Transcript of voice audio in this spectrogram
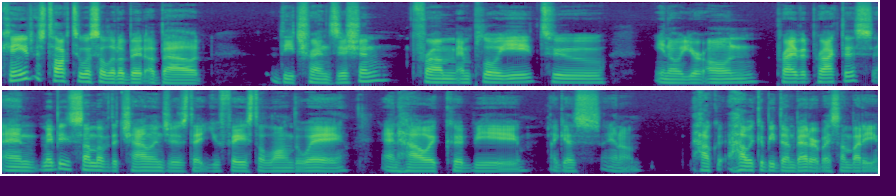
can you just talk to us a little bit about the transition from employee to, you know, your own private practice and maybe some of the challenges that you faced along the way and how it could be, I guess, you know, how how it could be done better by somebody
